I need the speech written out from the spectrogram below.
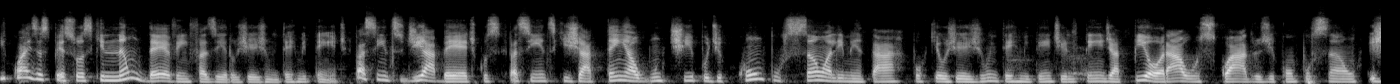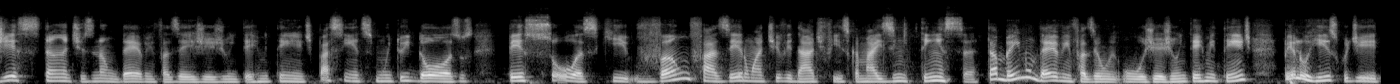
E quais as pessoas que não devem fazer o jejum intermitente? Pacientes diabéticos, pacientes que já têm algum tipo de compulsão alimentar, porque o jejum intermitente ele tende a piorar os quadros de compulsão. Gestantes não devem fazer jejum intermitente, pacientes muito idosos, pessoas que vão fazer uma atividade física mais intensa também não devem fazer o, o, jejum intermitente pelo risco de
